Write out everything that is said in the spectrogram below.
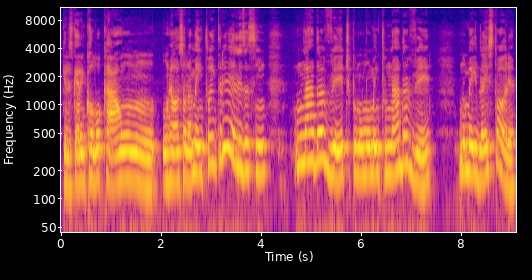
Que eles querem colocar um, um relacionamento entre eles, assim. Nada a ver, tipo, num momento nada a ver no meio da história.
